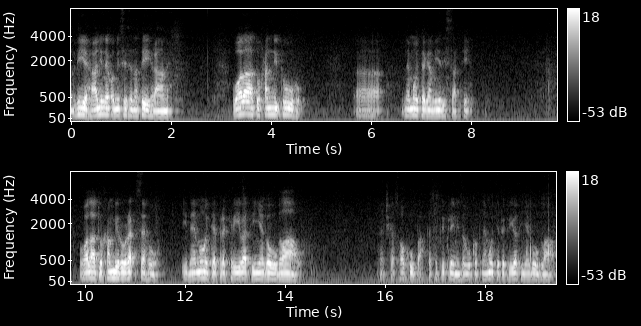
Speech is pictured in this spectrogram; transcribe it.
dvije haljine, odmisli se na te hrame. Wala tuhannituhu. Uh, nemojte ga mirisati. Wala tuhammiru ra'sahu i nemojte prekrivati njegovu glavu. Znači kad se okupa, kad se pripremi za ukop, nemojte prekrivati njegovu glavu.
